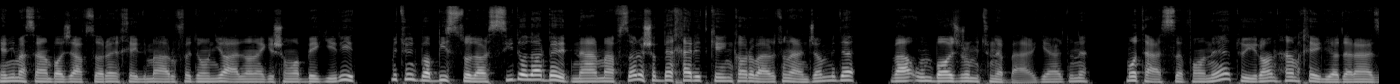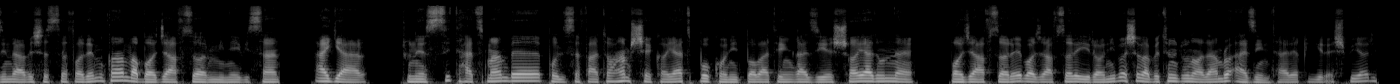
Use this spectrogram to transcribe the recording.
یعنی مثلا باج افزاره خیلی معروف دنیا الان اگه شما بگیرید می‌تونید با 20 دلار 30 دلار برید نرم افزارش رو بخرید که این کار رو براتون انجام میده و اون باج رو می‌تونه برگردونه. متاسفانه تو ایران هم خیلی دارن از این روش استفاده می‌کنن و باج افزار می‌نویسن. اگر تونستید حتما به پلیس فتا هم شکایت بکنید بابت این قضیه شاید اون نه باج افزاره باج افزار ایرانی باشه و بتونید اون آدم رو از این طریق گیرش بیارید.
